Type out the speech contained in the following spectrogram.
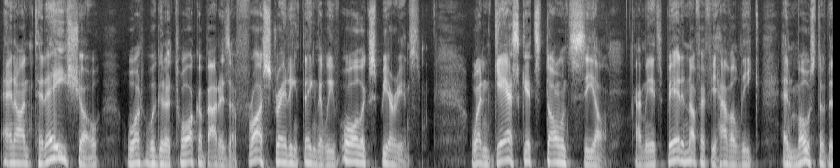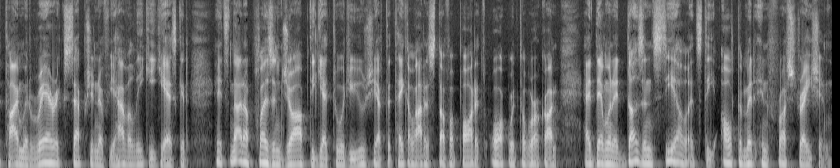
And on today's show, what we're going to talk about is a frustrating thing that we've all experienced when gaskets don't seal. I mean, it's bad enough if you have a leak, and most of the time, with rare exception, if you have a leaky gasket, it's not a pleasant job to get to it. You usually have to take a lot of stuff apart. It's awkward to work on. And then when it doesn't seal, it's the ultimate in frustration.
